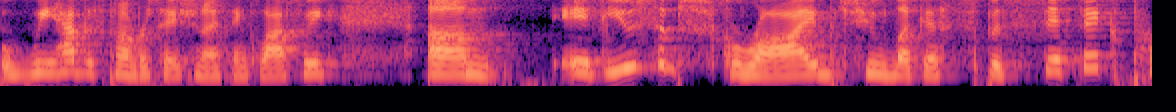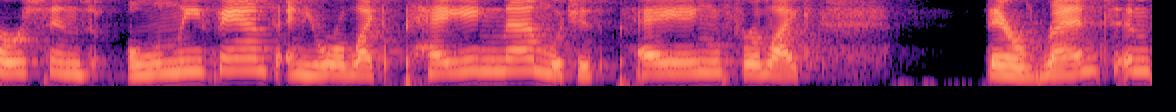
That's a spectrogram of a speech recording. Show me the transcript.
we had this conversation I think last week um if you subscribe to like a specific person's OnlyFans and you're like paying them, which is paying for like their rent and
